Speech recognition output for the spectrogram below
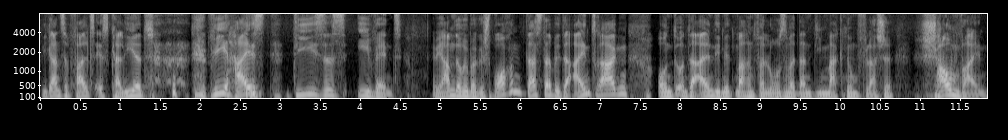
die ganze Pfalz eskaliert. Wie heißt dieses Event? Wir haben darüber gesprochen, das da bitte eintragen und unter allen, die mitmachen, verlosen wir dann die Magnumflasche Schaumwein.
